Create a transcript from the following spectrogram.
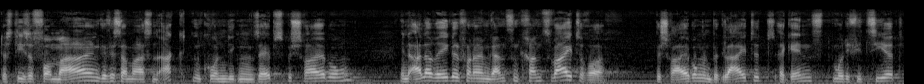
dass diese formalen, gewissermaßen aktenkundigen Selbstbeschreibungen in aller Regel von einem ganzen Kranz weiterer Beschreibungen begleitet, ergänzt, modifiziert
